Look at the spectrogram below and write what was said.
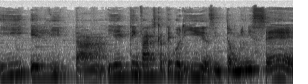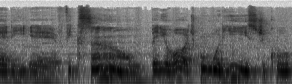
E ele tá. E ele tem várias categorias, então minissérie, é, ficção, periódico, humorístico.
